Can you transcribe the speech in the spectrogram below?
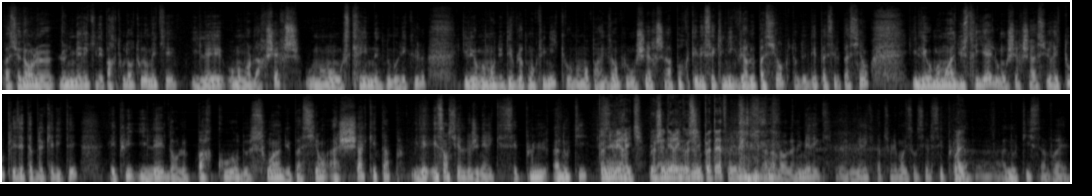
Passionnant, le, le numérique, il est partout dans tous nos métiers. Il est au moment de la recherche, au moment où on screen nos molécules. Il est au moment du développement clinique, au moment par exemple où on cherche à apporter l'essai clinique vers le patient plutôt que de déplacer le patient. Il est au moment industriel où on cherche à assurer toutes les étapes de qualité. Et puis il est dans le parcours de soins du patient à chaque étape. Il est essentiel le générique. C'est plus un outil. Le numérique. Le générique le, aussi peut-être, mais non non non le numérique. Le numérique est absolument essentiel. C'est plus ouais. un, un, outil, c'est un vrai.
